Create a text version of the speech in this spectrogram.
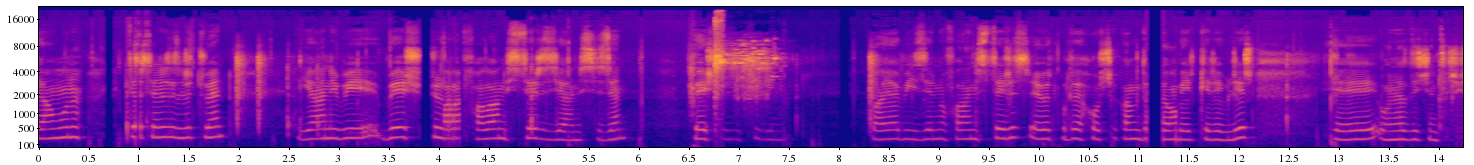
devamını isterseniz lütfen yani bir 500 like falan isteriz yani sizden. 500 2000 bayağı bir izlenme falan isteriz. Evet burada hoşçakalın devam belki gelebilir. Ee, oynadığı için teşekkür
